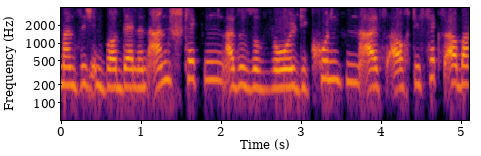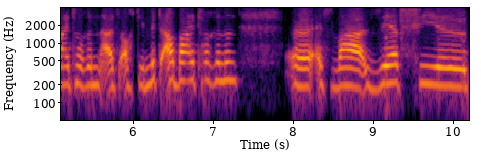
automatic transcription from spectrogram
man sich in Bordellen anstecken, also sowohl die Kunden als auch die Sexarbeiterinnen als auch die Mitarbeiterinnen. Äh, es war sehr viel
